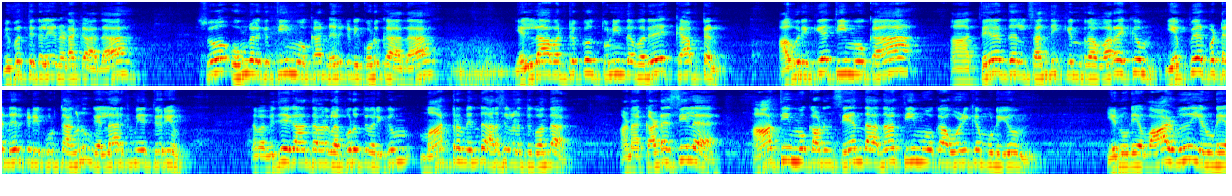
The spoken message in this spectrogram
விபத்துகளே நடக்காதா? ஸோ உங்களுக்கு திமுக நெருக்கடி கொடுக்காதா? எல்லாவற்றுக்கும் துணிந்தவர் கேப்டன் அவருக்கே திமுக தேர்தல் சந்திக்கின்ற வரைக்கும் எப்பேற்பட்ட நெருக்கடி கொடுத்தாங்கன்னு உங்க எல்லாருக்குமே தெரியும். நம்ம விஜயகாந்த் அவர்களை பொறுத்த வரைக்கும் மாற்றம் என்று அரசியல் களத்துக்கு வந்தார். ஆனா கடைசியில அதிமுகவுடன் சேர்ந்தாதான் திமுக ஒழிக்க முடியும். என்னுடைய வாழ்வு என்னுடைய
